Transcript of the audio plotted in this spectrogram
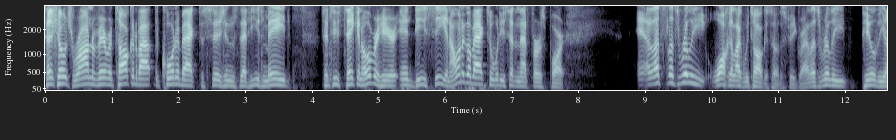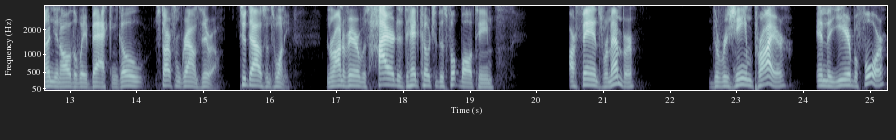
Head coach Ron Rivera talking about the quarterback decisions that he's made since he's taken over here in DC. And I want to go back to what he said in that first part. And let's let's really walk it like we talk it, so to speak, right? Let's really peel the onion all the way back and go start from ground zero. 2020. When Ron Rivera was hired as the head coach of this football team, our fans remember the regime prior in the year before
